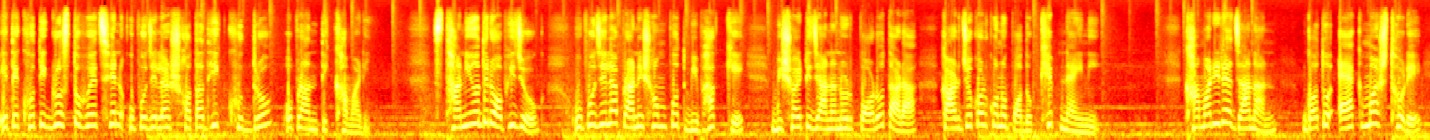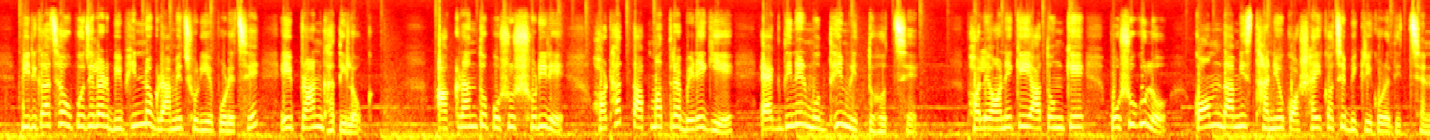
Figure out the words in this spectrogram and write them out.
এতে ক্ষতিগ্রস্ত হয়েছেন উপজেলার শতাধিক ক্ষুদ্র ও প্রান্তিক খামারি। স্থানীয়দের অভিযোগ, উপজেলা প্রাণিসম্পদ বিভাগকে বিষয়টি জানানোর পরও তারা কার্যকর কোনো পদক্ষেপ নেয়নি। খামারিরা জানান, গত এক মাস ধরে পীরগাছা উপজেলার বিভিন্ন গ্রামে ছড়িয়ে পড়েছে এই প্রাণঘাতী লোক। আক্রান্ত পশুর শরীরে হঠাৎ তাপমাত্রা বেড়ে গিয়ে একদিনের মধ্যেই মৃত্যু হচ্ছে। ফলে অনেকেই আতঙ্কে পশুগুলো কম দামি স্থানীয় কসাইকচে বিক্রি করে দিচ্ছেন,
